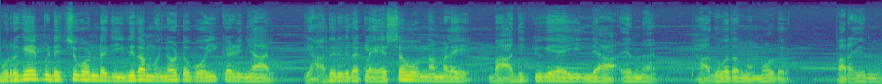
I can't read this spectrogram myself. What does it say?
മുറുകെ പിടിച്ചുകൊണ്ട് ജീവിതം മുന്നോട്ട് പോയി കഴിഞ്ഞാൽ യാതൊരുവിധ ക്ലേശവും നമ്മളെ ബാധിക്കുകയില്ല എന്ന് ഭാഗവതം നമ്മോട് പറയുന്നു.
